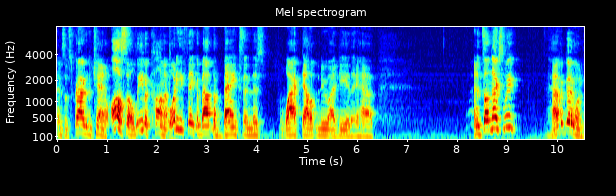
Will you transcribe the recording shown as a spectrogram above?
and subscribe to the channel. Also, leave a comment. What do you think about the banks and this whacked out new idea they have? And until next week, have a good one.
